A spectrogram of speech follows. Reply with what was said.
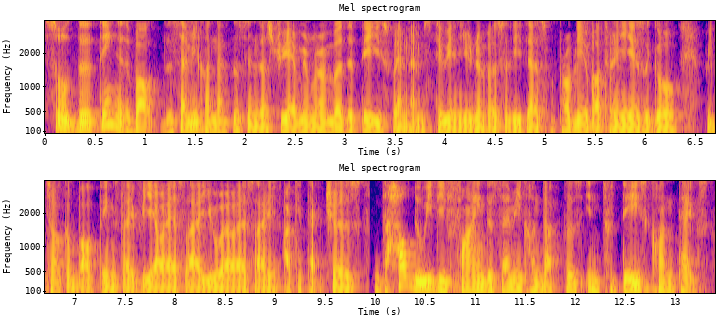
So the thing about the semiconductors industry, I mean, remember the days when I'm still in university, that's probably about 20 years ago. We talk about things like VLSI, ULSI architectures. How do we define the semiconductors in today's context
